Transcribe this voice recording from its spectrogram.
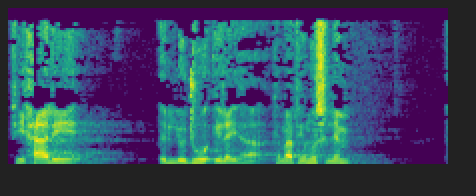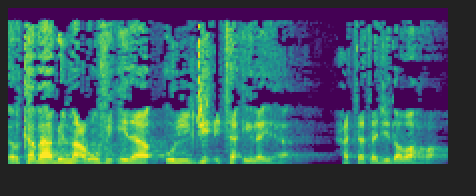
في حال اللجوء إليها كما في مسلم اركبها بالمعروف إذا ألجئت إليها حتى تجد ظهرا.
